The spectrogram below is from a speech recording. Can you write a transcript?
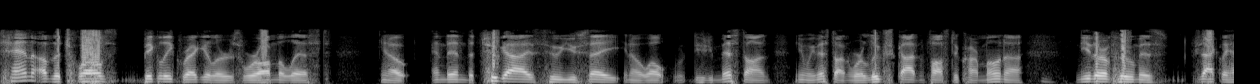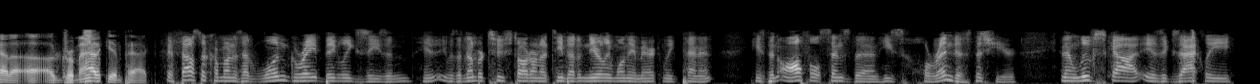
10 of the 12 big league regulars were on the list. You know, and then the two guys who you say, you know, well, you missed on, you know, we missed on were Luke Scott and Fausto Carmona, neither of whom has exactly had a, a, dramatic impact. If Fausto Carmona's had one great big league season, he, he was the number two starter on a team that nearly won the American League pennant. He's been awful since then. He's horrendous this year. And then Luke Scott is exactly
